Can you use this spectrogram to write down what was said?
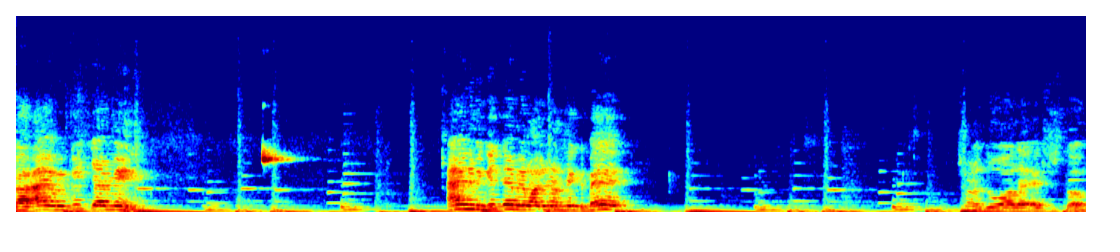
I I ain't even get that many. I ain't even get that many while you're trying to take the bag. Trying to do all that extra stuff.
